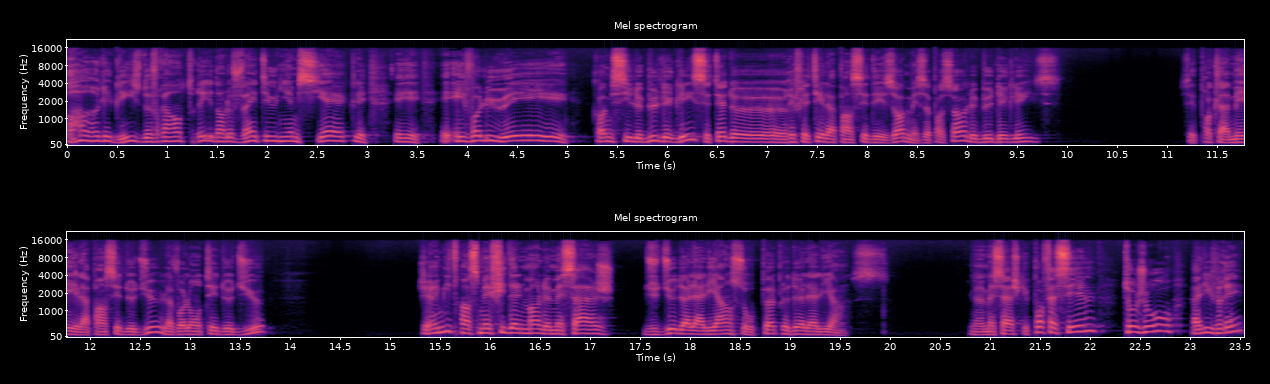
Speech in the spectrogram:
Ah, oh, l'Église devrait entrer dans le 21e siècle et, évoluer, comme si le but de l'Église, c'était de refléter la pensée des hommes, mais ce n'est pas ça le but de l'Église. C'est proclamer la pensée de Dieu, la volonté de Dieu. Jérémie transmet fidèlement le message du Dieu de l'Alliance au peuple de l'Alliance. Il un message qui n'est pas facile, toujours à livrer,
